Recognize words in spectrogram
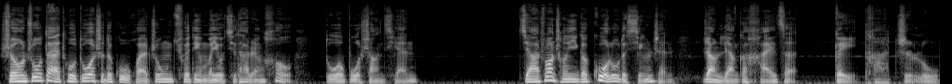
守株待兔多时的顾怀忠确定没有其他人后，踱步上前，假装成一个过路的行人，让两个孩子给他指路。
